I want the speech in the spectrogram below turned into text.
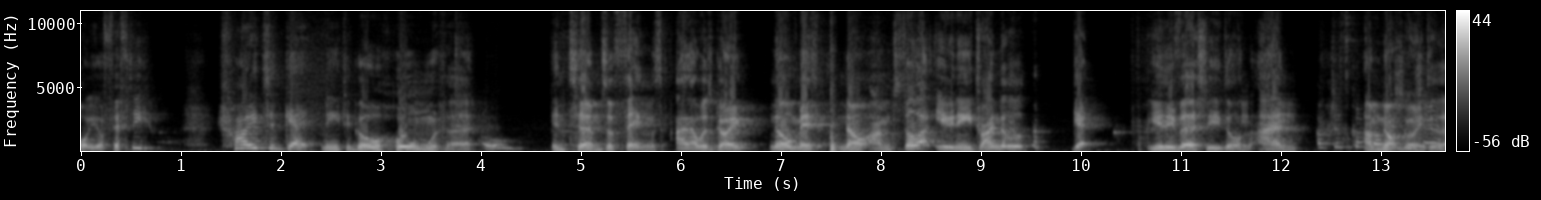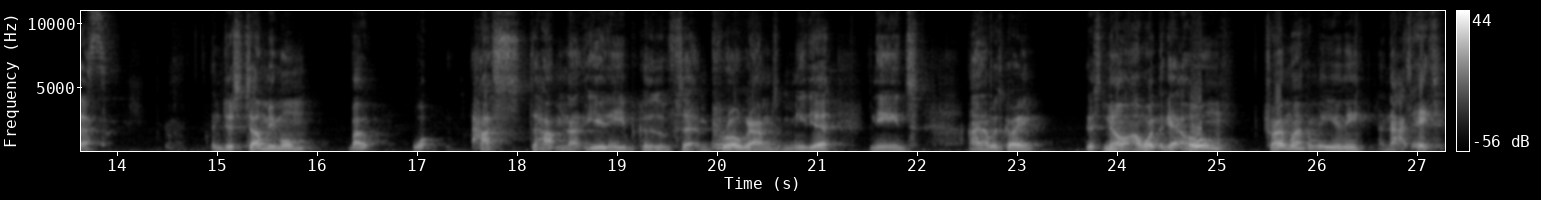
40 or 50 tried to get me to go home with her Oh, in terms of things. And I was going, no, miss, no, I'm still at uni trying to get university done and, I've just come I'm not going to that. and just tell me mum about what has to happen at uni because of certain oh, programs and media needs. And I was going, just no, I want to get home, try and work on my uni, and that's it.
